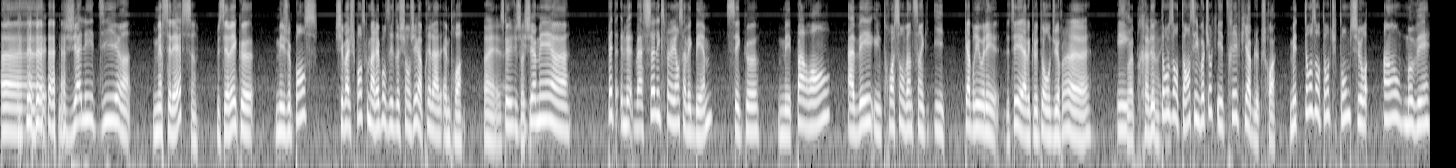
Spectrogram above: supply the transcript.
j'allais dire Mercedes, mais c'est vrai que, mais je pense, je sais pas, je pense que ma réponse risque de changer après la M3. Ouais, Parce que jamais. En fait, le- la seule expérience avec BM, c'est que mes parents avaient une 325i cabriolet, tu sais, avec le en dur. Ouais, ouais, Et ouais, très de temps en temps, c'est une voiture qui est très fiable, je crois. Mais de temps en temps, tu tombes sur un mauvais,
